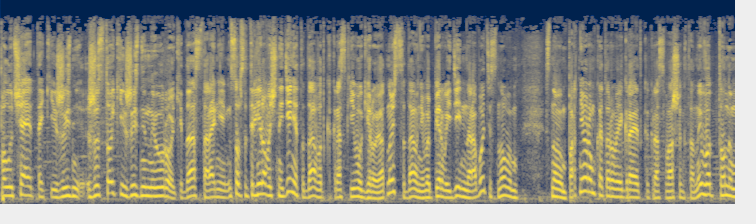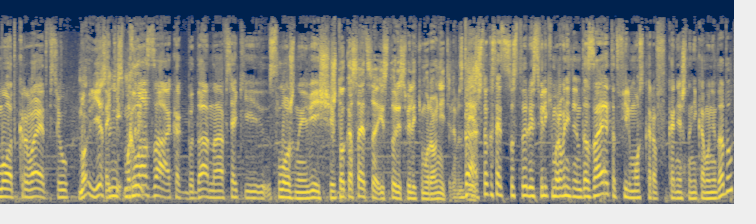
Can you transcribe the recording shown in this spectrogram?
получает такие жизнь, жестокие жизненные уроки, да, старания. Ну, собственно, тренировочный день это, да, вот как раз к его герою относится, да, у него первый день на работе с новым, с новым партнером, которого играет как раз Вашингтон, и вот он ему открывает всю Но если не такие смотреть... глаза, как бы, да, на всякие сложные вещи. Что касается истории с великим уравнителем. Да, Здесь что касается истории с Великим Уравнителем, да, за этот фильм Оскаров, конечно, никому не дадут.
